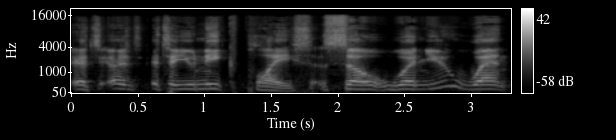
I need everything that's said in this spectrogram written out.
it's, it's it's a unique place. So when you went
